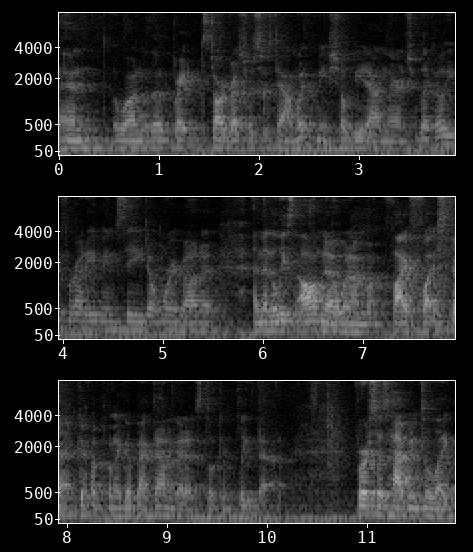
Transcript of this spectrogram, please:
and one of the great star dressers who's down with me, she'll be down there and she'll be like, "Oh, you forgot A, B, and C. Don't worry about it." And then at least I'll know when I'm five flights back up when I go back down, I gotta still complete that. Versus having to like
